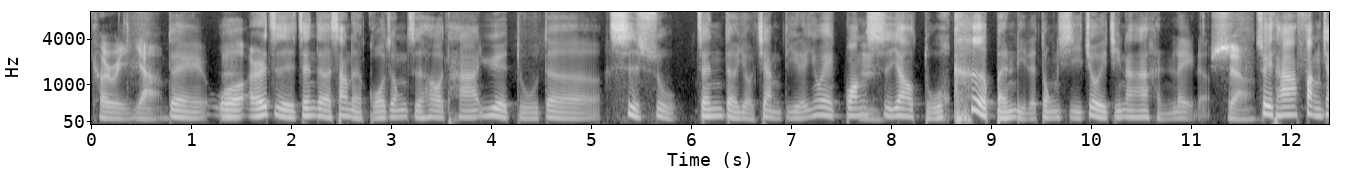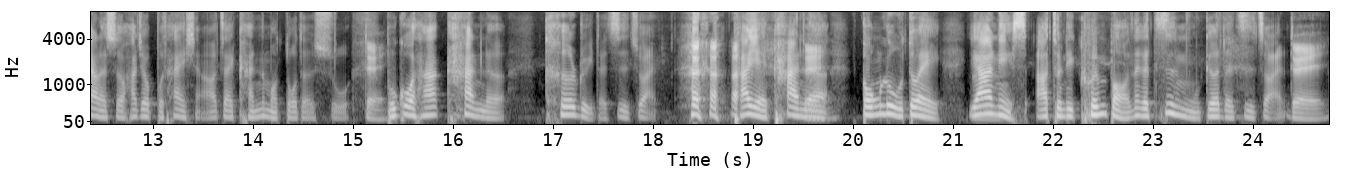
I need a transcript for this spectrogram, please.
Curry 呀，对，我儿子真的上了国中之后，他阅读的次数真的有降低了，因为光是要读课本里的东西就已经让他很累了。是啊，所以他放假的时候，他就不太想要再看那么多的书。对，不过他看了。科瑞的自传，他也看了公路队 Giannis Antetokounmpo 那个字母哥的自传。对，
